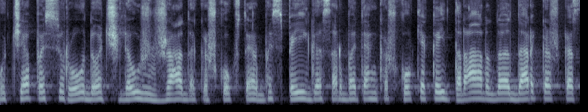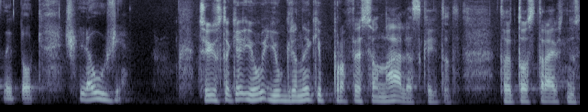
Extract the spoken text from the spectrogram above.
o čia pasirodo atšliauž žada kažkoks tai arba speigas, arba ten kažkokia kaitra, arba dar kažkas tai tokio šliaužė. Čia jūs tokie jau, jau grinai kaip profesionalė skaitot to, tos straipsnius.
